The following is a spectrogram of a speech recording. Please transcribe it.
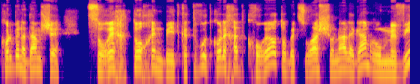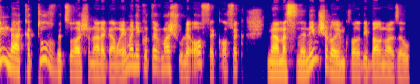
כל בן אדם שצורך תוכן בהתכתבות, כל אחד קורא אותו בצורה שונה לגמרי, הוא מבין מהכתוב בצורה שונה לגמרי, אם אני כותב משהו לאופק, אופק מהמסננים שלו אם כבר דיברנו על זה, הוא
